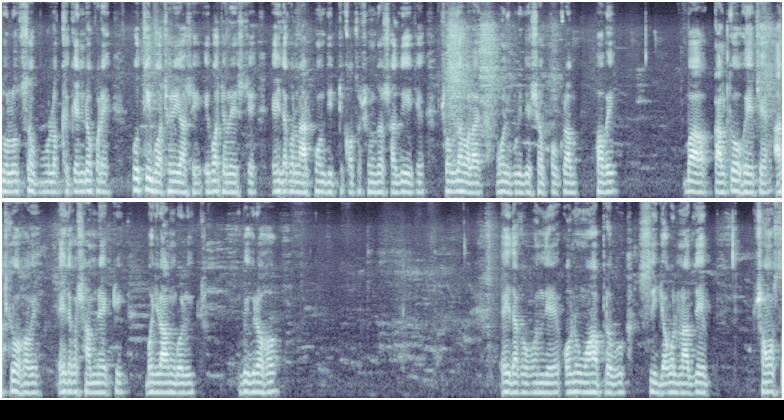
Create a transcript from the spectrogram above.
দোল উৎসব উপলক্ষে কেন্দ্র করে প্রতি বছরই আসে এবছরে এসছে। এই দেখো নাট মন্দিরটি কত সুন্দর সাজিয়েছে। সন্ধ্যাবেলায় মণিপুরীদের সব প্রোগ্রাম হবে বা কালকেও হয়েছে, আজকেও হবে। এই দেখো সামনে একটি বজরাঙ্গলি বিগ্রহ। এই দেখো মন্দিরে অনু মহাপ্রভু শ্রী জগন্নাথ দেব, সমস্ত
